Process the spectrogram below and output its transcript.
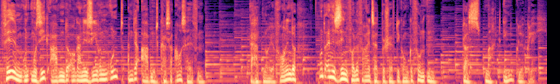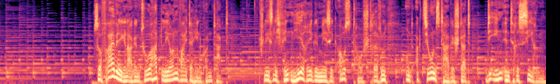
Film- und Musikabende organisieren und an der Abendkasse aushelfen. Er hat neue Freunde und eine sinnvolle Freizeitbeschäftigung gefunden. Das macht ihn glücklich. Zur Freiwilligenagentur hat Leon weiterhin Kontakt. Schließlich finden hier regelmäßig Austauschtreffen und Aktionstage statt, die ihn interessieren.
